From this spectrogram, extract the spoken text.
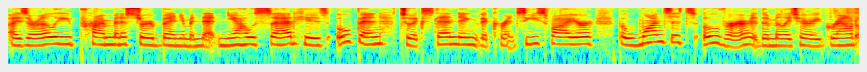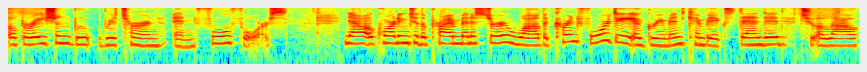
Israeli Prime Minister Benjamin Netanyahu said he is open to extending the current ceasefire, but once it's over, the military ground operation will return in full force. Now, according to the Prime Minister, while the current four day agreement can be extended to allow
